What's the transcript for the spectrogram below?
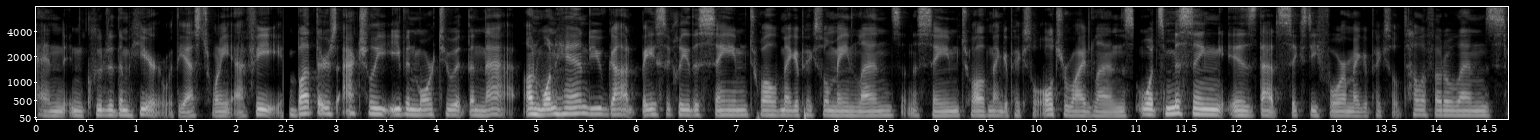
and included them here with the S20 FE. But there's actually even more to it than that. On one hand, you've got basically the same 12 megapixel main lens and the same 12 megapixel ultra wide lens. What's missing is that 64 megapixel telephoto lens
